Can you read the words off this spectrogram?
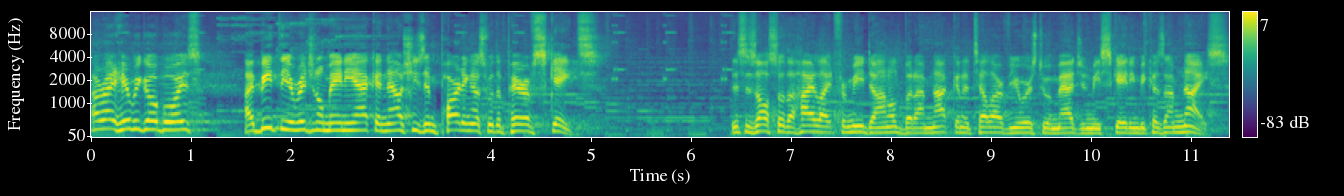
All right, here we go, boys. I beat the original maniac, and now she's imparting us with a pair of skates. This is also the highlight for me, Donald, but I'm not going to tell our viewers to imagine me skating because I'm nice.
